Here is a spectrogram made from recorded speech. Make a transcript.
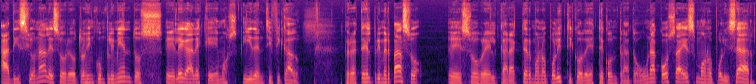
adicionales sobre otros incumplimientos eh, legales que hemos identificado. Pero este es el primer paso eh, sobre el carácter monopolístico de este contrato. Una cosa es monopolizar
